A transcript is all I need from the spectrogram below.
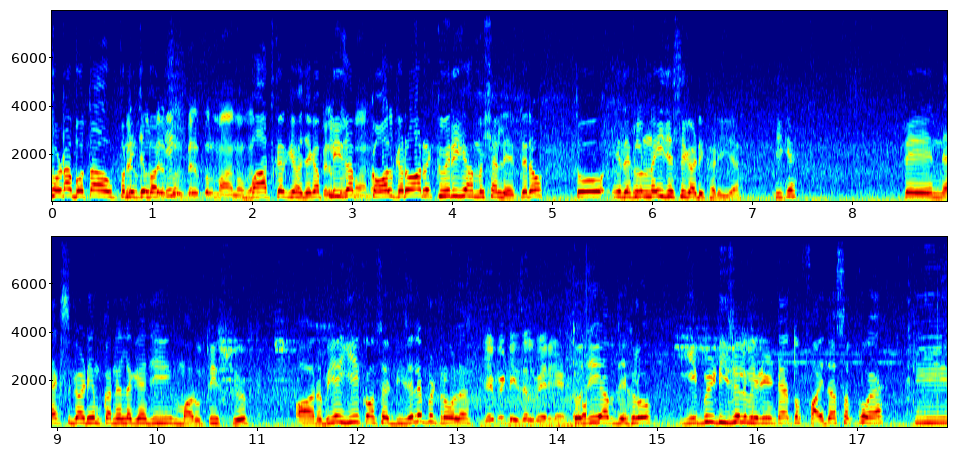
थोड़ा बहुत ऊपर नीचे बाकी। बिल्कुल बिल्कुल मान होगा। बात करके हो जाएगा। प्लीज़ आप कॉल करो और क्वेरी हमेशा लेते रहो। तो ये देख लो नई जैसी गाड़ी खड़ी है। ठीक है? तो नेक्स्ट गाड़ी हम करने लगे हैं जी मारुति स्विफ्ट और भैया ये कौन सा डीजल है पेट्रोल है? ये भी डीजल वेरिएंट तो जी आप देख लो ये भी डीजल वेरिएंट है तो फ़ायदा सबको है कि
